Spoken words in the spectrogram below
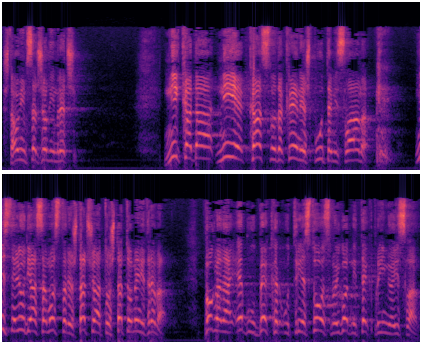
Šta ovim sad želim reći? Nikada nije kasno da kreneš putem islama. Mislite ljudi, ja sam ostario, šta ću ja to, šta to meni treba? Pogledaj, Ebu Bekr u 38. godini tek primio islam.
